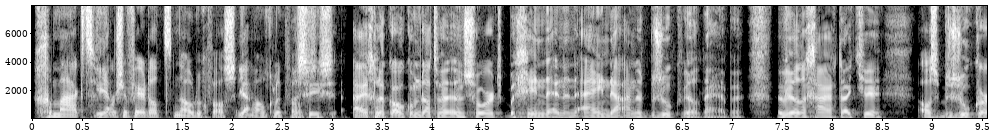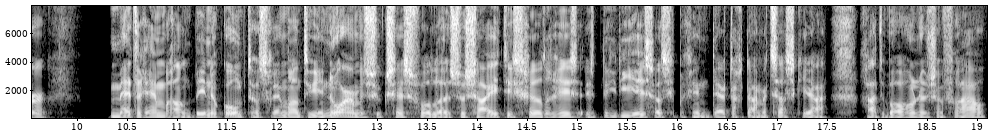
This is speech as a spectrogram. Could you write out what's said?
gemaakt. Ja. Voor zover dat nodig was en mogelijk was. Precies. Eigenlijk ook omdat we een soort begin en een einde aan het bezoek wilden hebben. We wilden graag dat je als bezoeker met Rembrandt binnenkomt. Als Rembrandt die enorme succesvolle society schilder is, die, die is als hij begin 30 daar met Saskia gaat wonen, zijn vrouw.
